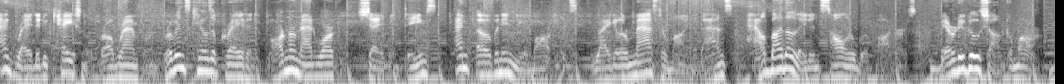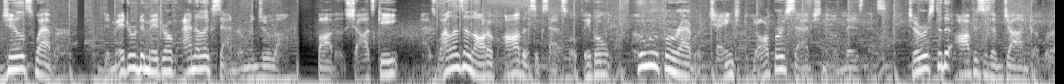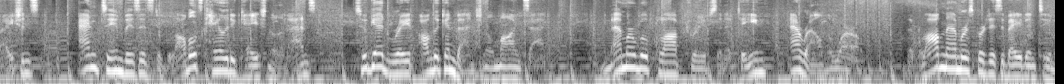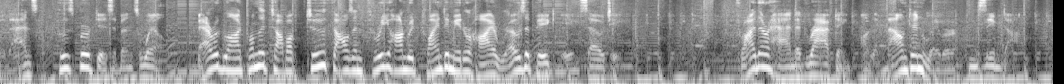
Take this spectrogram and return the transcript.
A great educational program for improving skills of creating a partner network, shaping teams, and opening new markets. Regular mastermind events held by the leading Solar Group partners Berdy Gulshan Kumar, Jill Weber, Dmitry Dimitrov and Alexander Manjula, Pavel Shatsky, as well as a lot of other successful people who will forever change your perception of business. Tours to the offices of giant corporations and team visits to global-scale educational events to get rid of the conventional mindset. Memorable club trips in a team around the world. The club members participate in team events whose participants will paraglide from the top of 2,320 meter high Rosa Peak in Sochi. Try their hand at rafting on the mountain river Mzymta.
